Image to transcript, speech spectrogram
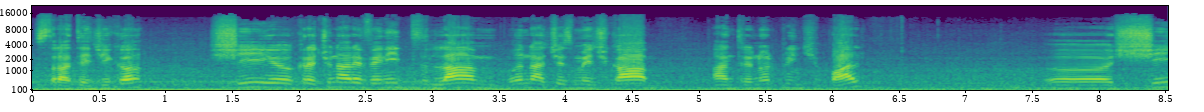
strategică și uh, Crăciun a revenit la, în acest meci ca antrenor principal uh, și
